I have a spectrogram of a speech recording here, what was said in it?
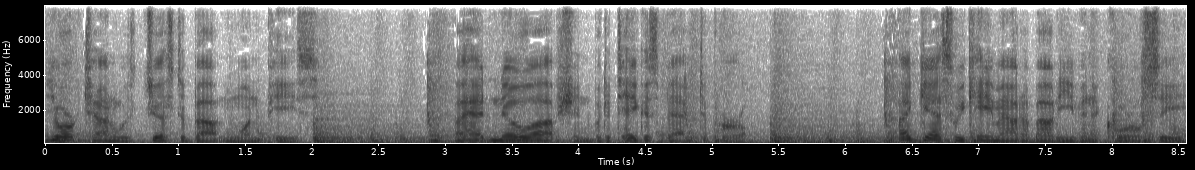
Yorktown was just about in one piece. I had no option but to take us back to Pearl. I guess we came out about even at Coral Sea.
